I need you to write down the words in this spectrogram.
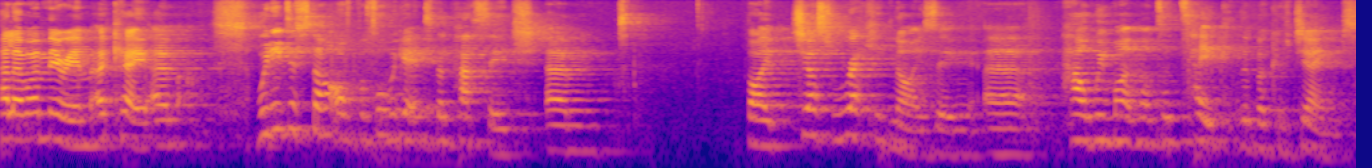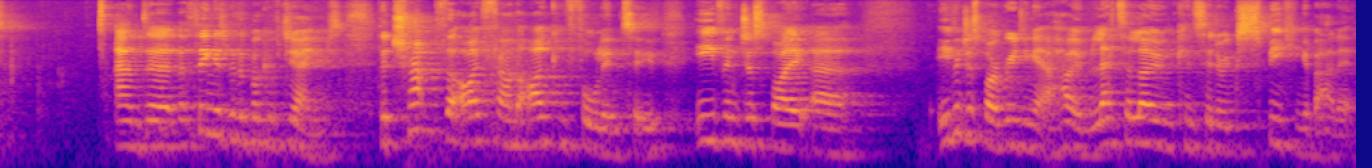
Hello, I'm Miriam. Okay, um, we need to start off before we get into the passage um, by just recognising uh, how we might want to take the book of James. And uh, the thing is with the book of James, the trap that I've found that I can fall into, even just by uh, even just by reading it at home, let alone considering speaking about it,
